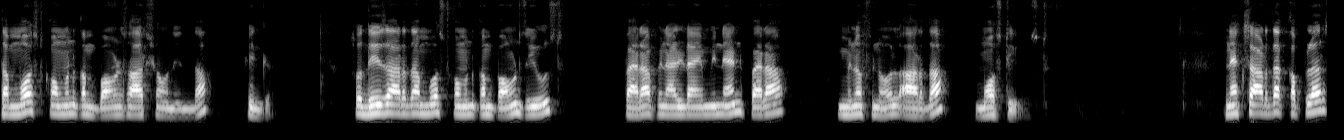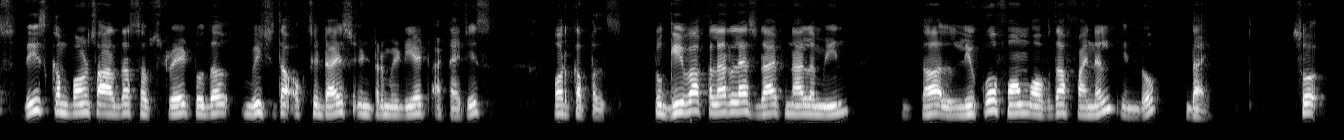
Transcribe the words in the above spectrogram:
The most common compounds are shown in the figure. So these are the most common compounds used paraphenyldiamine and para-aminophenol are the most used. Next are the couplers. These compounds are the substrate to the which the oxidized intermediate attaches or couples. To give a colorless diphenylamine, the leucoform of the final indo dye. So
